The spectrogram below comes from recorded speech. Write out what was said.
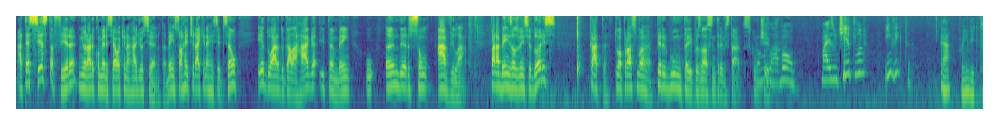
Até sexta-feira, em horário comercial aqui na Rádio Oceano, tá bem? Só retirar aqui na recepção Eduardo Galarraga e também o Anderson Ávila. Parabéns aos vencedores. Cata, tua próxima pergunta aí pros nossos entrevistados. Vamos Contigo. lá. Bom, mais um título. Invicto. É, foi invicto.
